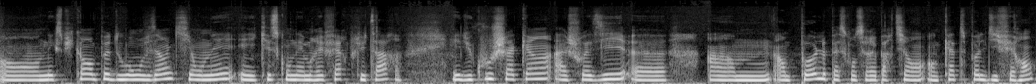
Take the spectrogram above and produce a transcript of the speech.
en expliquant un peu d'où on vient, qui on est et qu'est-ce qu'on aimerait faire plus tard. Et du coup chacun a choisi euh, un, pôle parce qu'on s'est réparti en, quatre pôles différents.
